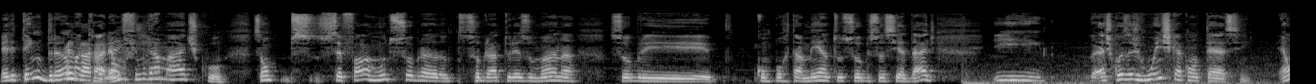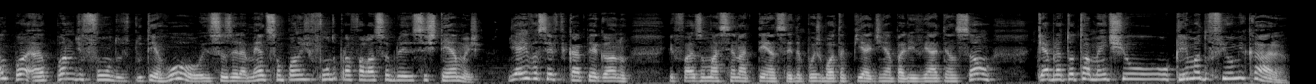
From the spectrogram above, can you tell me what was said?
ele tem um drama, Exatamente. cara, é um filme dramático. São, você fala muito sobre a, sobre a natureza humana, sobre comportamento, sobre sociedade e as coisas ruins que acontecem. É um, é um pano de fundo do terror e seus elementos são panos de fundo para falar sobre esses temas. E aí você ficar pegando e faz uma cena tensa e depois bota piadinha para aliviar a tensão, quebra totalmente o, o clima do filme, cara.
